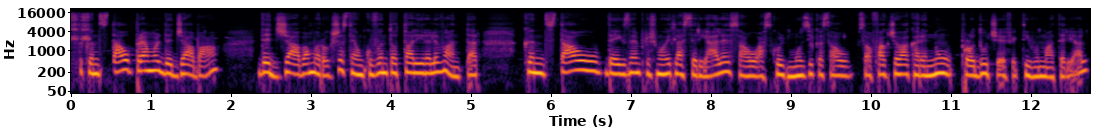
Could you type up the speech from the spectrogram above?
când stau prea mult degeaba, degeaba, mă rog, și ăsta e un cuvânt total irelevant, dar când stau, de exemplu, și mă uit la seriale sau ascult muzică sau, sau fac ceva care nu produce efectiv un material,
